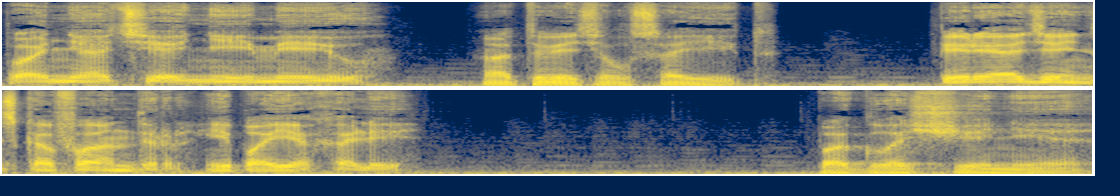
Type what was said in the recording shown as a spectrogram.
«Понятия не имею», – ответил Саид. «Переодень скафандр и поехали». Поглощение.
